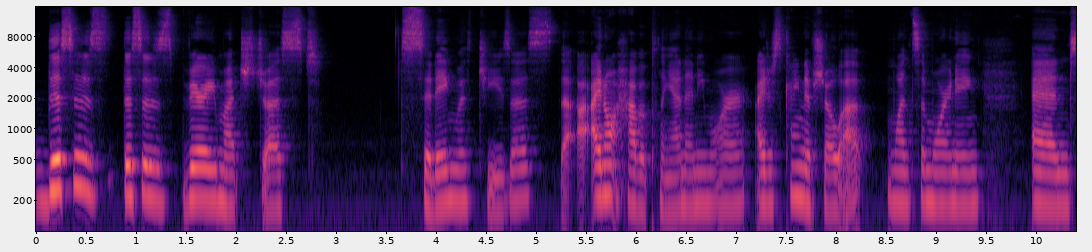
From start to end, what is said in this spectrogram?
This is this is very much just sitting with Jesus. I I don't have a plan anymore. I just kind of show up once a morning and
